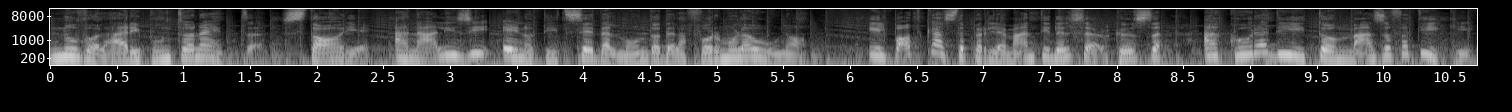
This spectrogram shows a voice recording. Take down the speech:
Nuvolari.net. Storie, analisi e notizie dal mondo della Formula 1. Il podcast per gli amanti del circus a cura di Tommaso Fatichi.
